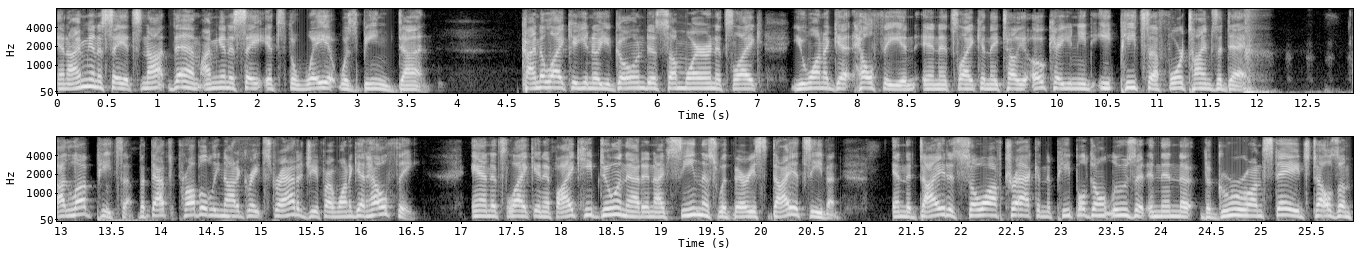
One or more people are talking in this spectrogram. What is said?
And I'm going to say it's not them. I'm going to say it's the way it was being done kind of like you know you go into somewhere and it's like you want to get healthy and and it's like and they tell you okay you need to eat pizza four times a day. I love pizza but that's probably not a great strategy if i want to get healthy. And it's like and if i keep doing that and i've seen this with various diets even and the diet is so off track and the people don't lose it and then the, the guru on stage tells them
